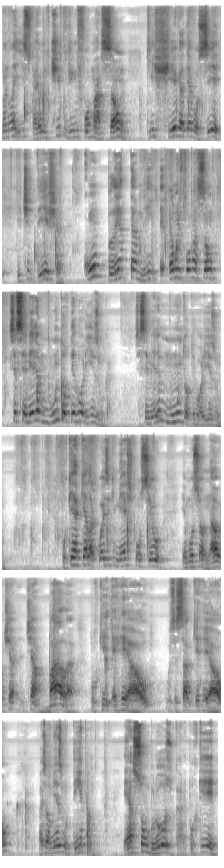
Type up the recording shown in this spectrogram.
mas não é isso, cara. É um tipo de informação que chega até você e te deixa completamente. É, é uma informação que se assemelha muito ao terrorismo, cara. Se assemelha muito ao terrorismo. Porque é aquela coisa que mexe com o seu emocional, te, te abala, porque é real, você sabe que é real, mas ao mesmo tempo é assombroso, cara, porque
